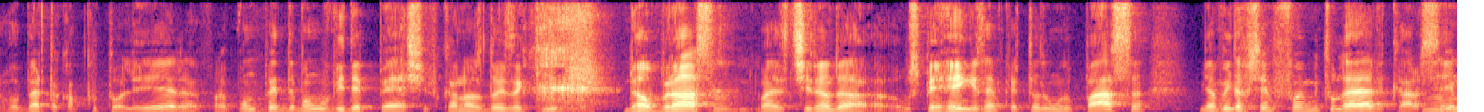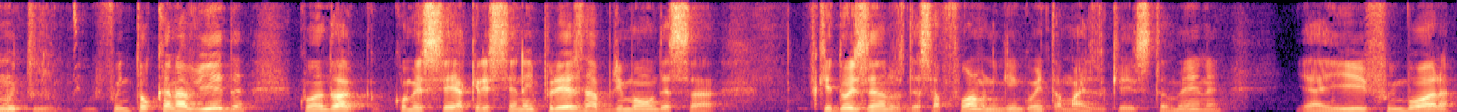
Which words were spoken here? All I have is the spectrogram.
Roberta com a putoleira, falava, vamos, vamos ouvir Depeche, ficar nós dois aqui, dar o braço, mas tirando a, os perrengues, né? Porque todo mundo passa minha vida sempre foi muito leve, cara. Sem uhum. muito. Fui tocando a vida. Quando a, comecei a crescer na empresa, abri mão dessa. Fiquei dois anos dessa forma, ninguém aguenta mais do que isso também, né? E aí fui embora.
